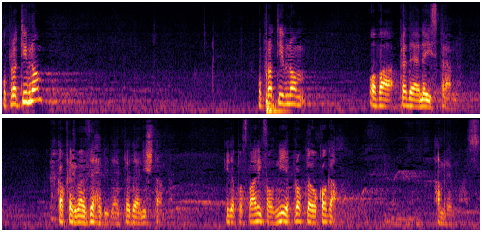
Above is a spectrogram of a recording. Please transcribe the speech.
U protivnom, u protivnom, ova predaja je neispravna. Kao kaže Ibn Zehebi, da je predaja ništavna. I da poslanik sa nije prokleo koga? Amre nas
